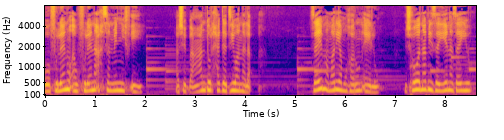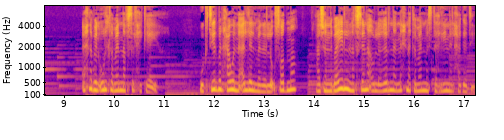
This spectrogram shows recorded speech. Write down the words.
هو فلان أو فلانة أحسن مني في إيه؟ عشان يبقى عنده الحاجة دي وأنا لأ. زي ما مريم وهارون قالوا مش هو نبي زينا زيه؟ إحنا بنقول كمان نفس الحكاية. وكتير بنحاول نقلل من اللي قصادنا عشان نبين لنفسنا أو لغيرنا إن إحنا كمان مستاهلين الحاجة دي.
